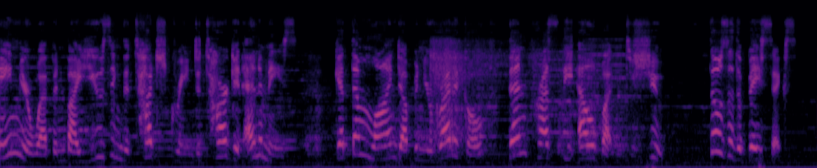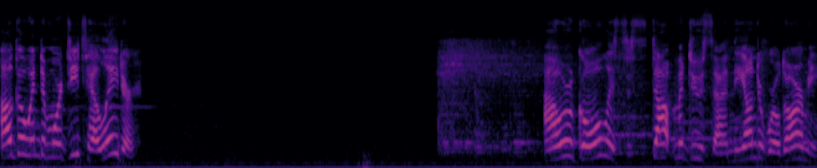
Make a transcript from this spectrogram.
aim your weapon by using the touchscreen to target enemies. Get them lined up in your reticle, then press the L button to shoot. Those are the basics. I'll go into more detail later. Our goal is to stop Medusa and the Underworld Army.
